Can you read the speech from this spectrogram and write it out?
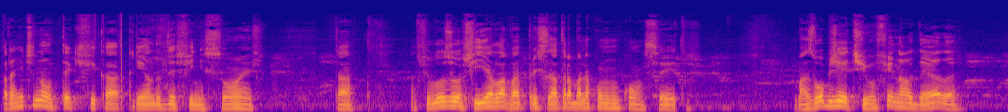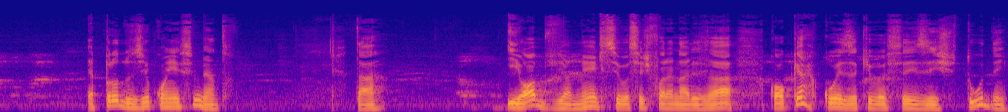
para a gente não ter que ficar criando definições, tá? A filosofia ela vai precisar trabalhar com conceitos, mas o objetivo final dela é produzir conhecimento, tá? E obviamente, se vocês forem analisar qualquer coisa que vocês estudem,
